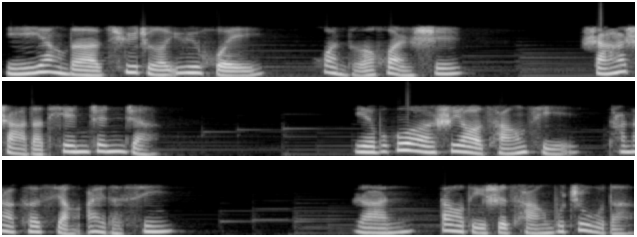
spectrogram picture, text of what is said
一样的曲折迂回，患得患失，傻傻的天真着，也不过是要藏起他那颗想爱的心，然到底是藏不住的，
